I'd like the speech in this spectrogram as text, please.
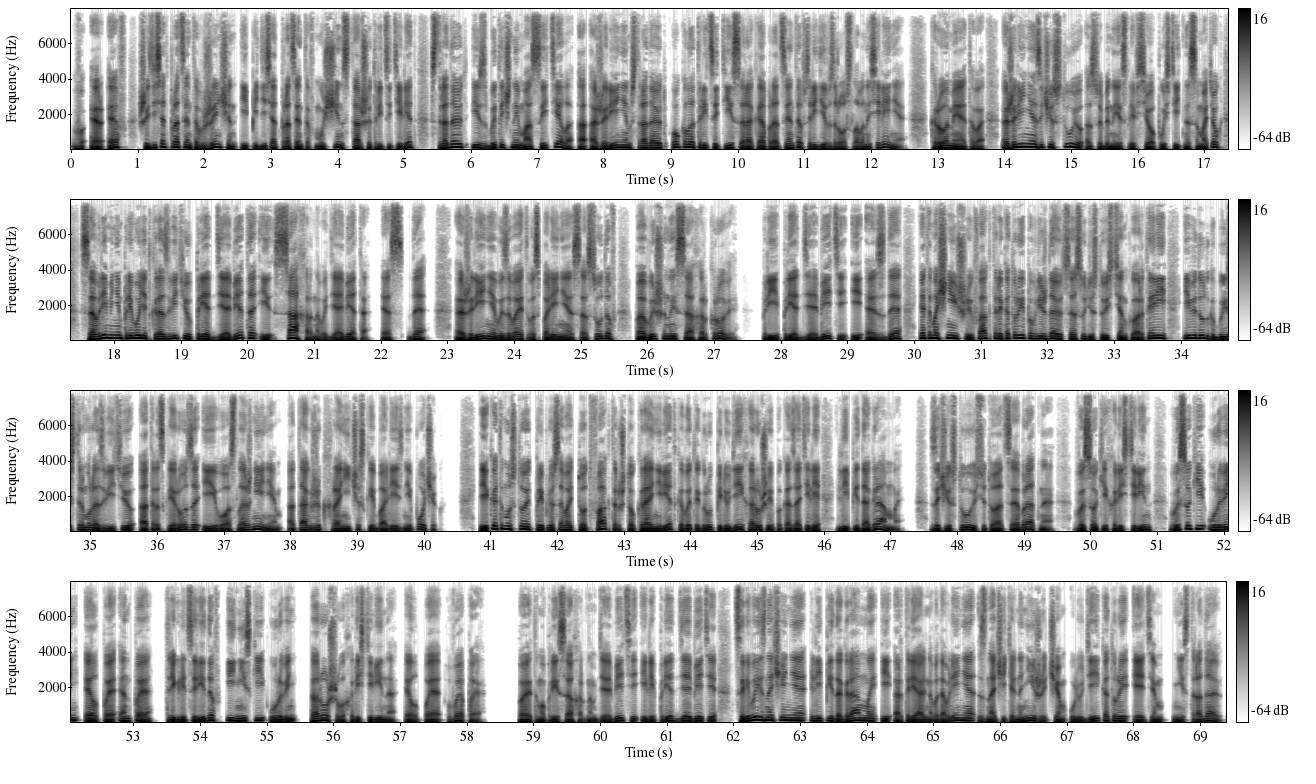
В РФ 60% женщин и 50% мужчин старше 30 лет страдают избыточной массой тела, а ожирением страдают около 30-40% среди взрослого населения. Кроме этого, ожирение зачастую, особенно если все опустить на самотек, со временем приводит к развитию преддиабета и сахарного диабета. СД. Ожирение вызывает воспаление сосудов, повышенный сахар крови. При преддиабете и СД это мощнейшие факторы, которые повреждают сосудистую стенку артерий и ведут к быстрому развитию атеросклероза и его осложнениям, а также к хронической болезни почек. И к этому стоит приплюсовать тот фактор, что крайне редко в этой группе людей хорошие показатели липидограммы. Зачастую ситуация обратная. Высокий холестерин, высокий уровень ЛПНП, триглицеридов и низкий уровень хорошего холестерина ЛПВП. Поэтому при сахарном диабете или преддиабете целевые значения липидограммы и артериального давления значительно ниже, чем у людей, которые этим не страдают.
